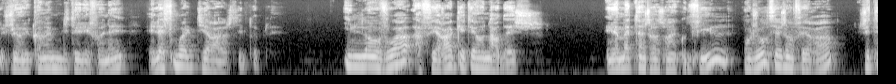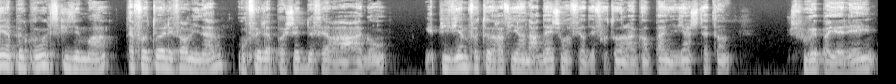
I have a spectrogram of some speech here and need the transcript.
je vais quand même lui téléphoner, et laisse-moi le tirage, s'il te plaît. Il l'envoie à Ferrat qui était en Ardèche. Et un matin, je reçois un coup de fil. Bonjour, c'est Jean Ferrat. J'étais un peu con, excusez-moi. Ta photo, elle est formidable. On fait la pochette de fer à Aragon. Et puis viens me photographier en Ardèche, on va faire des photos dans la campagne, viens, je t'attends. Je pouvais pas y aller,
